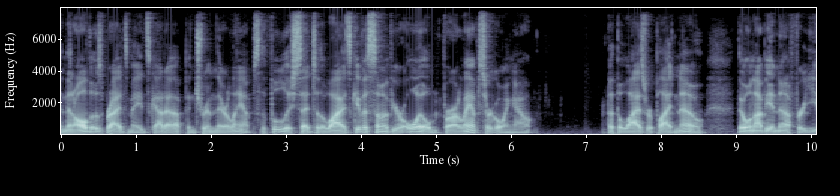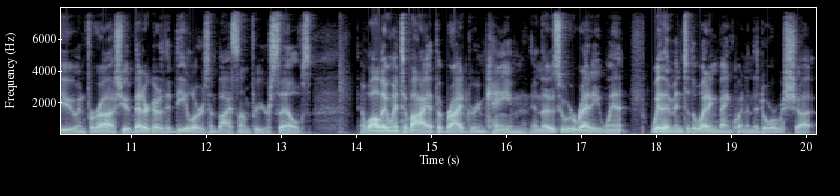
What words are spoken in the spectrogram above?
And then all those bridesmaids got up and trimmed their lamps. The foolish said to the wise, Give us some of your oil, for our lamps are going out. But the wise replied, No there will not be enough for you and for us. You had better go to the dealers and buy some for yourselves. And while they went to buy it, the bridegroom came, and those who were ready went with him into the wedding banquet, and the door was shut.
